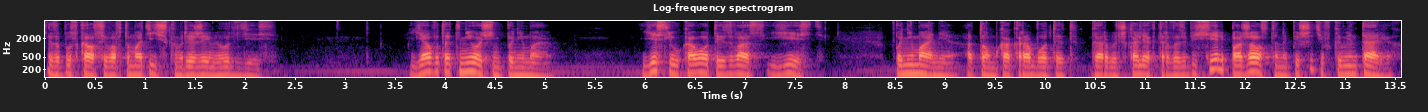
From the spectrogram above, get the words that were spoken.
запускался в автоматическом режиме вот здесь. Я вот это не очень понимаю. Если у кого-то из вас есть понимание о том, как работает garbage коллектор в SBCL, пожалуйста, напишите в комментариях.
